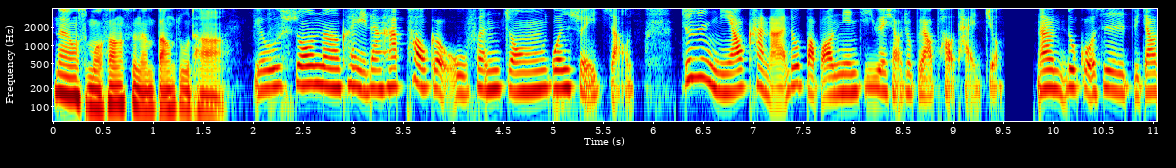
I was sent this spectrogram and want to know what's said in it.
那用什么方式能帮助他？比如说呢，可以让他泡个五分钟温水澡，就是你要看啊，都宝宝年纪越小就不要泡太久。那如果是比较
